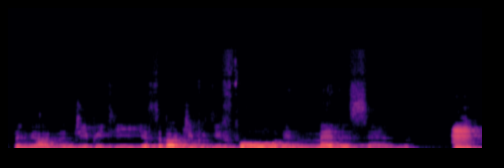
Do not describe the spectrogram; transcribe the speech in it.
I think uh, GPT. It's about GPT-4 in medicine. Mm.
